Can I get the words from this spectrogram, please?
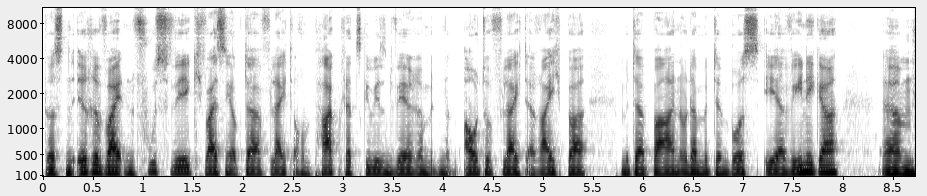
Du hast einen irre weiten Fußweg. Ich weiß nicht, ob da vielleicht auch ein Parkplatz gewesen wäre, mit einem Auto vielleicht erreichbar, mit der Bahn oder mit dem Bus eher weniger. Ähm,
